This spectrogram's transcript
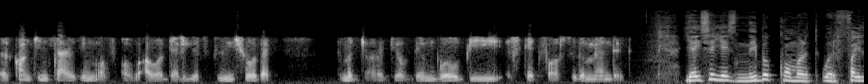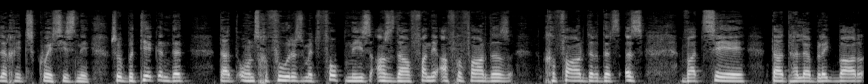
uh, conscientizing of, of our delegates to ensure that the majority of them will be steadfast to the mandate. Jy sê jy's nie bekommerd oor veiligheidskwessies nie. So beteken dit dat ons gevoer is met fopnuus as daar van die afgevaardigdes gevaardigdes is wat sê dat hulle blykbaar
